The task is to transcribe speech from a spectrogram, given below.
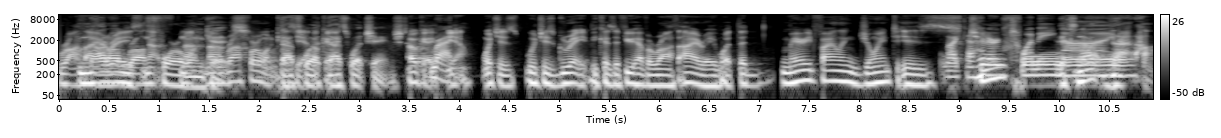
Roth not on Roth not, 401k not, not Roth 401k. that's yeah, what okay. that's what changed Okay, Right. yeah, which is which is great because if you have a Roth IRA, what the married filing joint is Like two- 129. it's not that high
